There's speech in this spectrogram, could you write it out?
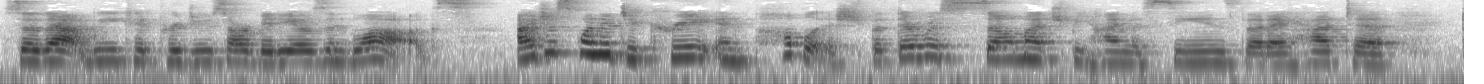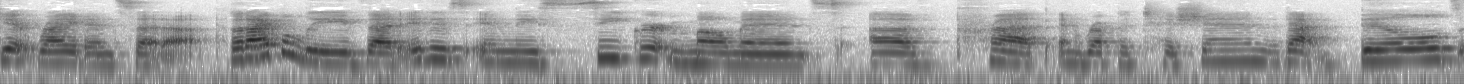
so that we could produce our videos and blogs. I just wanted to create and publish, but there was so much behind the scenes that I had to get right and set up. But I believe that it is in these secret moments of prep and repetition that builds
